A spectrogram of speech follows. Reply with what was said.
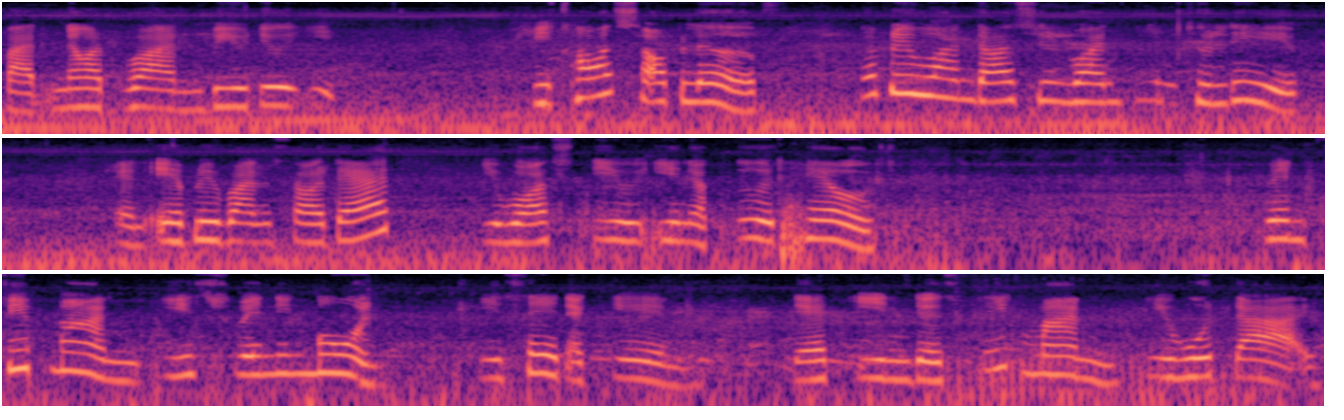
but not one will do it. Because of love, everyone doesn't want him to live and everyone saw that he was still in a good health. When fifth month is waning moon, he said again that in the sixth month he would die,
